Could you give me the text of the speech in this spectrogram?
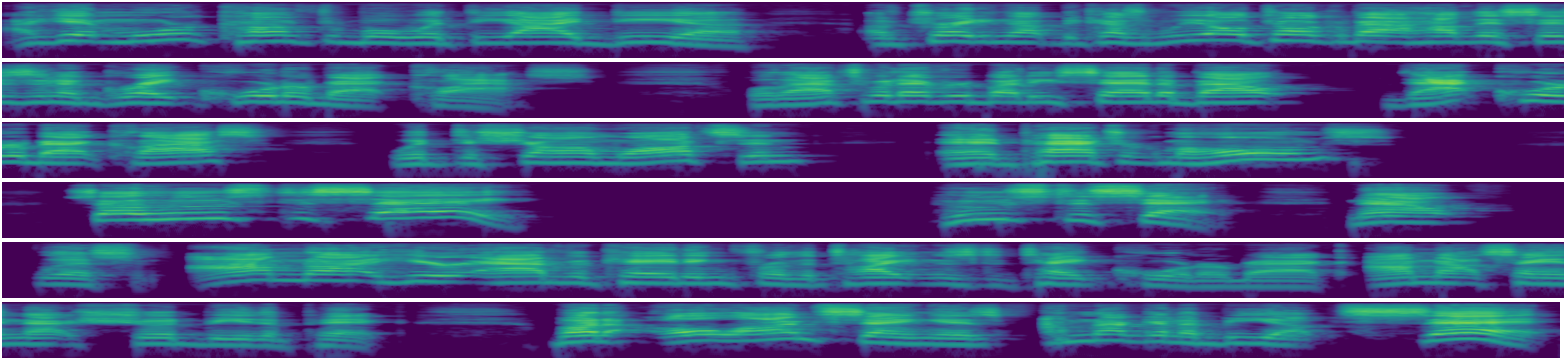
I get more comfortable with the idea of trading up because we all talk about how this isn't a great quarterback class. Well, that's what everybody said about that quarterback class with Deshaun Watson and Patrick Mahomes. So who's to say? Who's to say? Now, listen, I'm not here advocating for the Titans to take quarterback. I'm not saying that should be the pick. But all I'm saying is I'm not going to be upset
